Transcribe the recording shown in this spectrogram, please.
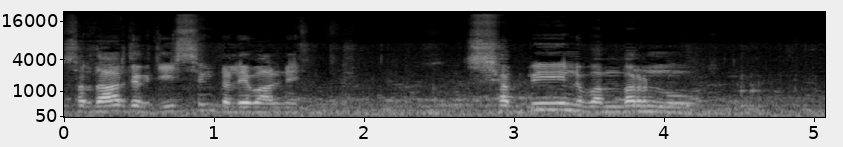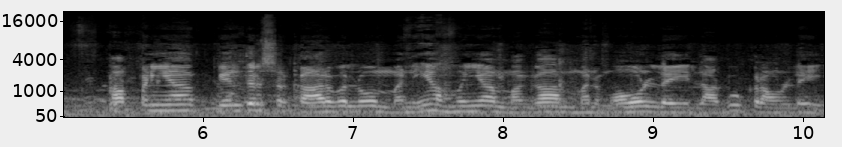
ਸਰਦਾਰ ਜਗਜੀਤ ਸਿੰਘ ਡੱਲੇਵਾਲ ਨੇ 26 ਨਵੰਬਰ ਨੂੰ ਆਪਣੀਆਂ ਕੇਂਦਰ ਸਰਕਾਰ ਵੱਲੋਂ ਮੰਨੀਆਂ ਹੋਈਆਂ ਮੰਗਾਂ ਮਨਵਾਉਣ ਲਈ, ਲਾਗੂ ਕਰਾਉਣ ਲਈ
